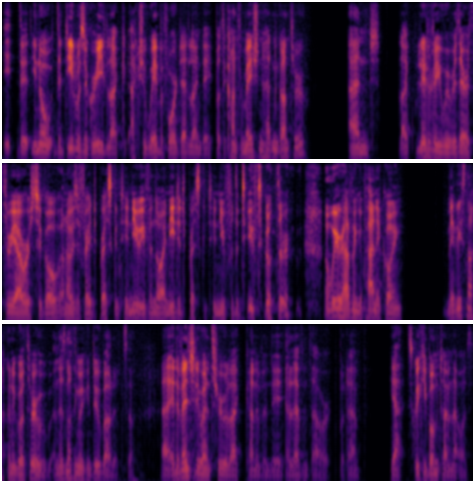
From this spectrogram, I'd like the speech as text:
it, the, you know, the deal was agreed like actually way before deadline day, but the confirmation hadn't gone through, and like literally we were there three hours to go and i was afraid to press continue even though i needed to press continue for the deal to go through and we were having a panic going maybe it's not going to go through and there's nothing we can do about it so uh, it eventually went through like kind of in the 11th hour but um yeah squeaky bum time that was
